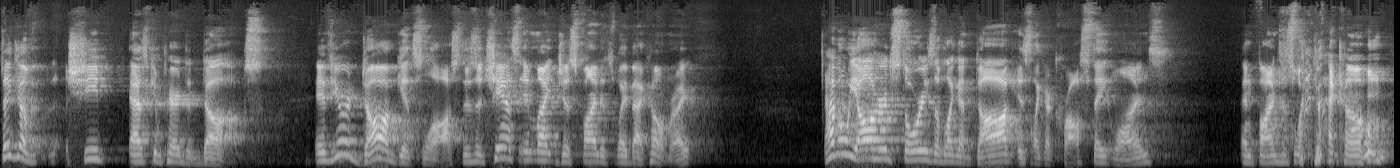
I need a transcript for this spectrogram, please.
Think of sheep as compared to dogs. If your dog gets lost, there's a chance it might just find its way back home, right? Haven't we all heard stories of like a dog is like across state lines and finds its way back home?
